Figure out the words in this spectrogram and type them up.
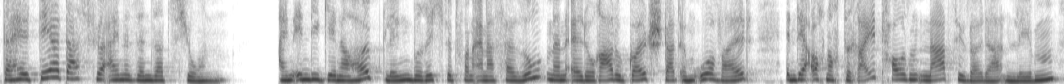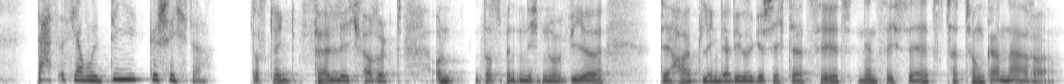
da hält der das für eine Sensation. Ein indigener Häuptling berichtet von einer versunkenen Eldorado-Goldstadt im Urwald, in der auch noch 3000 Nazisoldaten leben, das ist ja wohl die Geschichte. Das klingt völlig verrückt. Und das finden nicht nur wir. Der Häuptling, der diese Geschichte erzählt, nennt sich selbst Tatunka Nara.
